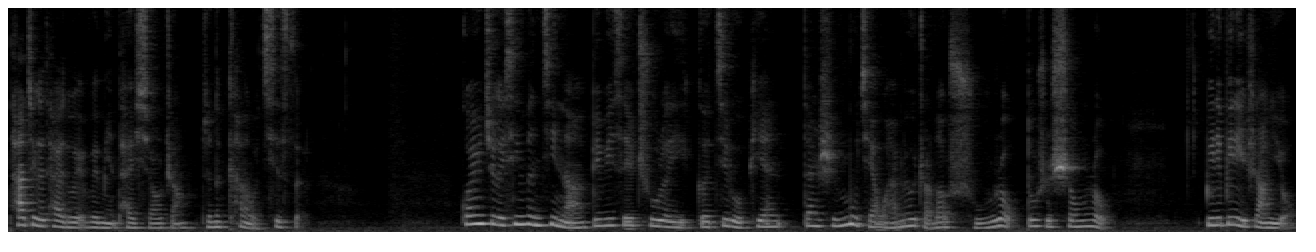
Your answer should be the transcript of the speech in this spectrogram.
他这个态度也未免太嚣张，真的看得我气死了。关于这个兴奋剂呢，BBC 出了一个纪录片，但是目前我还没有找到熟肉，都是生肉。哔哩哔哩上有。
